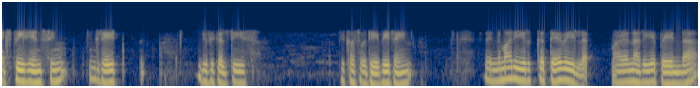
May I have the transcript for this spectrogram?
experiencing great difficulties because of the heavy rain. இந்த மாதிரி இருக்க தேவையில்லை. மழை நிறைய பெய்ந்தால்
